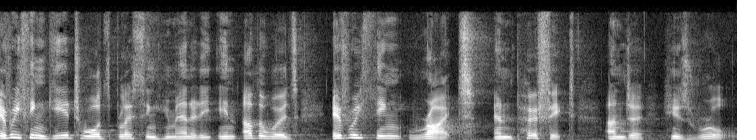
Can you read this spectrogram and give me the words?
everything geared towards blessing humanity. In other words, everything right and perfect under his rule.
